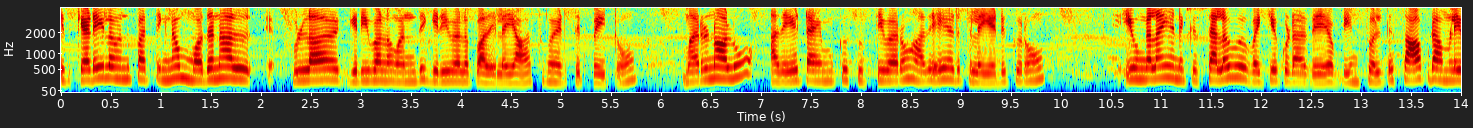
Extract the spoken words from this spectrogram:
இதுக்கிடையில் வந்து பார்த்திங்கன்னா மொதல் நாள் ஃபுல்லாக கிரிவலம் வந்து கிரிவல பாதையில் யாசகம் எடுத்துகிட்டு போயிட்டோம். மறுநாளும் அதே டைமுக்கு சுற்றி வரோம் அதே இடத்துல எடுக்கிறோம். இவங்கெல்லாம் எனக்கு செலவு வைக்கக்கூடாது அப்படின்னு சொல்லிட்டு சாப்பிடாமலே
